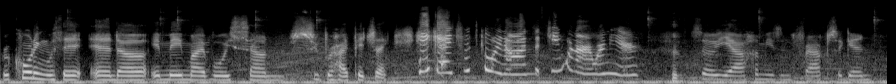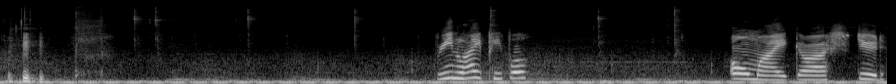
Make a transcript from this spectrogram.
recording with it, and uh, it made my voice sound super high pitched, like, "Hey guys, what's going on? The T1R1 here." so yeah, I'm using Fraps again. Green light, people. Oh my gosh, dude.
